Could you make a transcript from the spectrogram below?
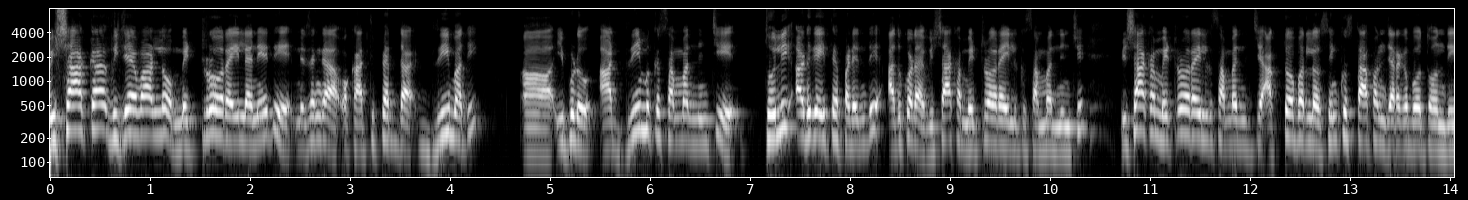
విశాఖ విజయవాడలో మెట్రో రైలు అనేది నిజంగా ఒక అతిపెద్ద డ్రీమ్ అది. ఇప్పుడు ఆ డ్రీమ్కి సంబంధించి తొలి అడుగైతే పడింది. అది కూడా విశాఖ మెట్రో రైలుకు సంబంధించి. విశాఖ మెట్రో రైలుకు సంబంధించి అక్టోబర్లో శంకుస్థాపన జరగబోతోంది.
